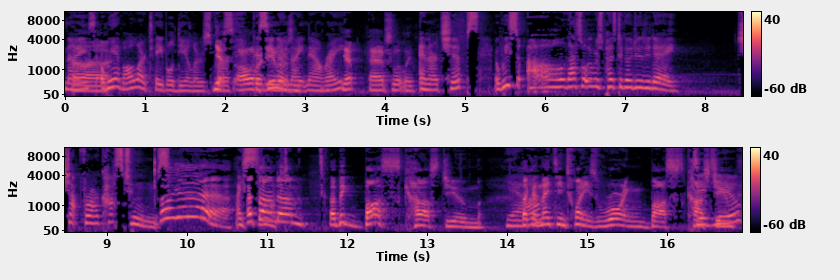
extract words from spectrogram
nice. Uh, we have all our table dealers for Yes, all of our casino dealers. night now, right? Yep, absolutely. And our chips. And we. Oh, that's what we were supposed to go do today. Shop for our costumes. Oh yeah, I found slept. um, a big boss costume. Yeah? like a 1920s roaring boss costume. you?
